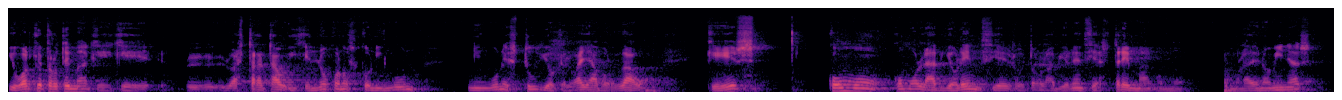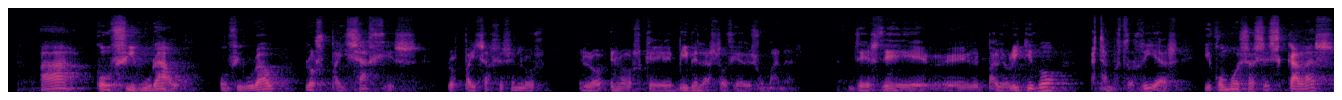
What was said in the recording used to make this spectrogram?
Igual que otro tema que, que lo has tratado y que no conozco ningún, ningún estudio que lo haya abordado, que es cómo, cómo la violencia, sobre todo la violencia extrema, como, como la denominas, ha configurado, configurado los paisajes, los paisajes en los, que viven las sociedades humanas, desde el Paleolítico hasta nuestros días, y cómo esas escalas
